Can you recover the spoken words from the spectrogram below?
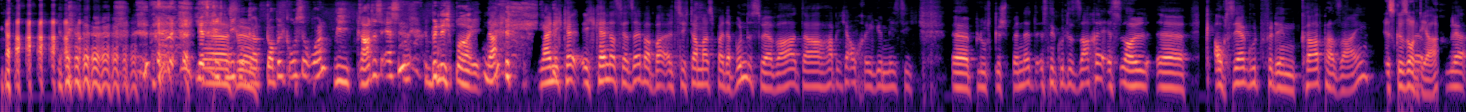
Jetzt kriegt Ja, Nico gerade doppelt große Ohren. Wie? Gratis essen? Bin ich bei. Na, nein, ich, ich kenne das ja selber, als ich damals bei der Bundeswehr war, da habe ich auch regelmäßig äh, Blut gespendet. Ist eine gute Sache. Es soll äh, auch sehr gut für den Körper sein. Ist gesund, Äh, ja. Ja,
